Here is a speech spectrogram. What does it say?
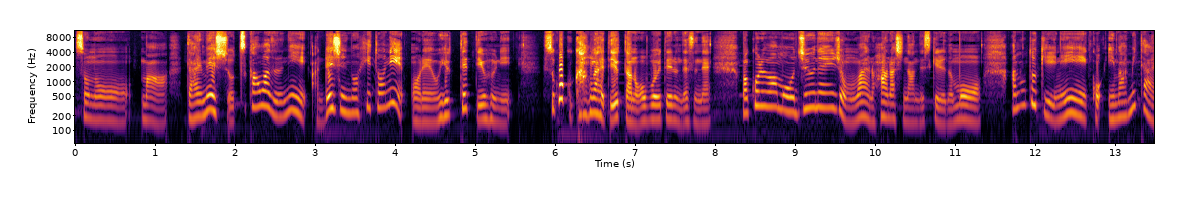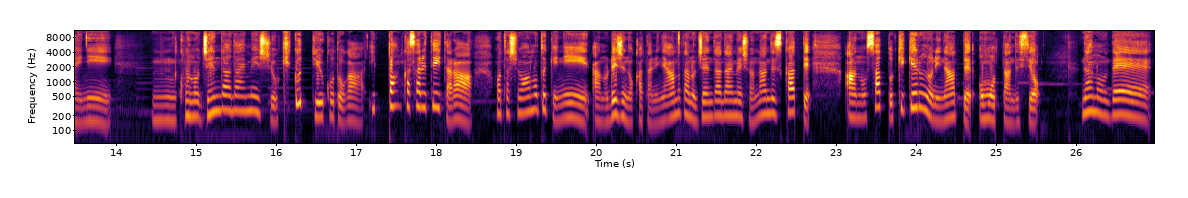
その、まあ、代名詞を使わずに、レジの人にお礼を言ってっていうふうにすごく考えて言ったのを覚えてるんですね。まあ、これはもう10年以上も前の話なんですけれども、あの時に、こう、今みたいに、うん、このジェンダー代名詞を聞くっていうことが一般化されていたら、私はあの時に、あの、レジの方にね、あなたのジェンダー代名詞は何ですかって、あの、さっと聞けるのになって思ったんですよ。なので、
